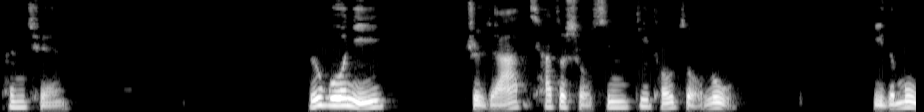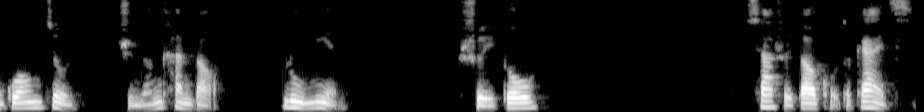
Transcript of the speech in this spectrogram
喷泉。如果你指甲掐着手心低头走路，你的目光就只能看到路面、水沟。下水道口的盖子、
